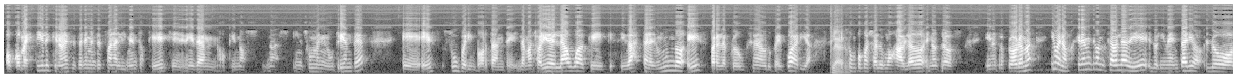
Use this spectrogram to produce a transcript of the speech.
o comestibles que no necesariamente son alimentos que generan o que nos, nos insumen nutrientes, eh, es súper importante. La mayoría del agua que, se gasta en el mundo es para la producción agropecuaria. Claro. Esto un poco ya lo hemos hablado en otros en otros programas. Y bueno, generalmente cuando se habla de lo alimentario, lo,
